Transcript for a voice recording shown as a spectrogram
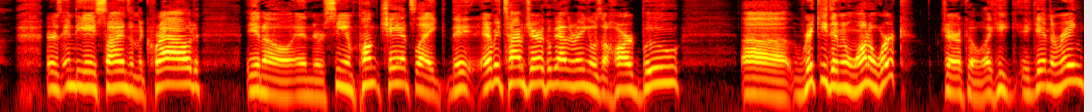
there's NDA signs in the crowd you know, and there's CM Punk chants. Like they every time Jericho got in the ring, it was a hard boo. Uh, Ricky didn't want to work Jericho. Like he, he get in the ring,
